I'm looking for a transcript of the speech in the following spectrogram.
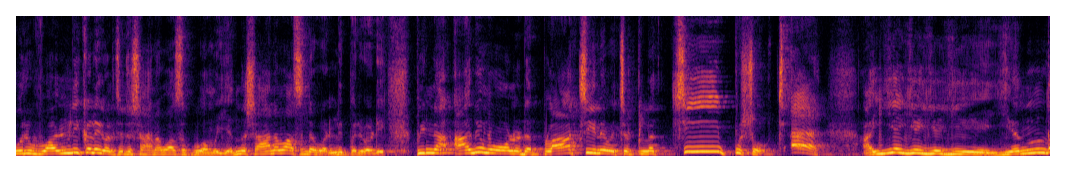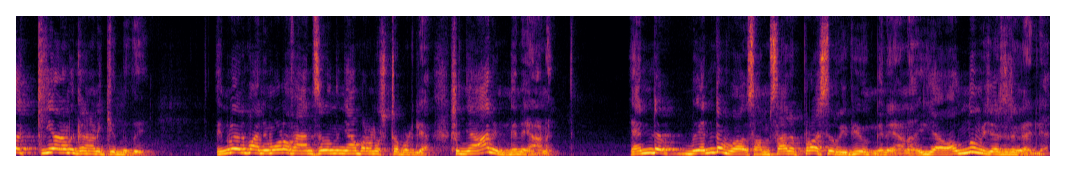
ഒരു വള്ളിക്കളി കളിച്ചിട്ട് ഷാനവാസ് പോകാൻ വയ്യ. എന്ന് ഷാനവാസിന്റെ വള്ളി പരിപാടി. പിന്നെ അനുമോളുടെ പ്ലാച്ചീനെ വെച്ചിട്ടുള്ള ചീപ്പ് ഷോ. ചേ അയ്യയ്യയ്യേ എന്തൊക്കെയാണ് കാണിക്കുന്നത്? നിങ്ങൾ ചിലപ്പോൾ അനുമോളെ ഫാൻസിനൊന്നും ഞാൻ പറയണത് ഇഷ്ടപ്പെടില്ല. പക്ഷെ ഞാൻ ഇങ്ങനെയാണ്. എന്റെ എന്റെ സംസാരം ഇപ്രാവശ്യം റിവ്യൂ ഇങ്ങനെയാണ്. ഒന്നും വിചാരിച്ചിട്ട് കാര്യമില്ല.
